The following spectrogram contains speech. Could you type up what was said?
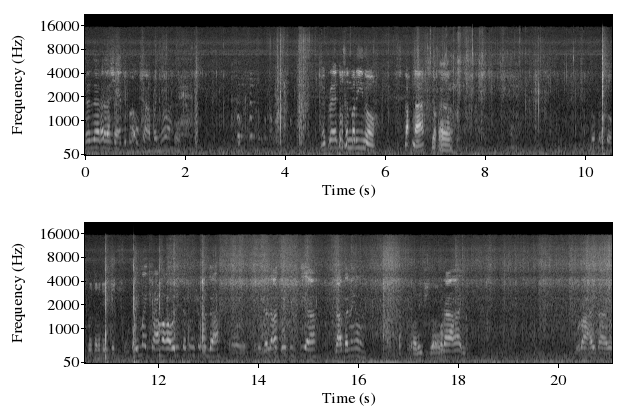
Alas 7 pa usapan nyo ah. May pre itong San Marino. Slack na. Baka. Sobra-sobra talaga ito. Oy Mike, sama ka ulit sa susunod ah. Dala ka 250 ah. Laban na yun. College lang. Purakay. Purakay tayo.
